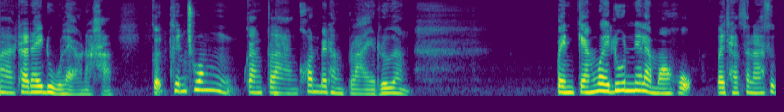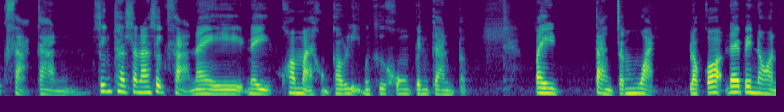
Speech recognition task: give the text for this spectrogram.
มาก ๆ ถ้าได้ดูแล้วนะคะ เกิดขึ้นช่วงกลางๆ ค่อนไปทางปลายเรื่อง เป็นแก๊งวัยรุ่นนี่แหละมหกไปทัศนศึกษากัน ซึ่งทัศนศึกษาในในความหมายของเกาหลีมันคือคงเป็นการแบบไป ต่างจังหวัด แล้วก็ได้ไปนอน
